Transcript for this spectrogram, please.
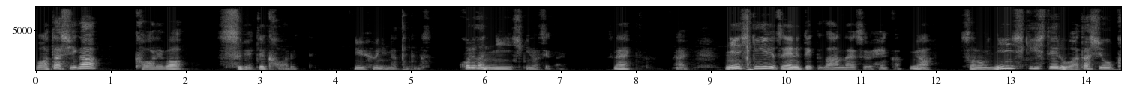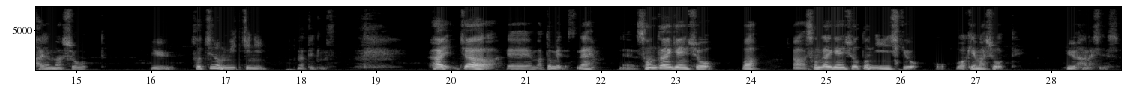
私が変われば全て変わるっていうふうになってきます。これが認識の世界ですね。はい。認識技術 NTEC が案内する変化っていうのは、その認識している私を変えましょうっていう、そっちの道になっていきます。はい。じゃあ、えー、まとめですね。存在現象はあ、存在現象と認識を分けましょうっていう話です。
